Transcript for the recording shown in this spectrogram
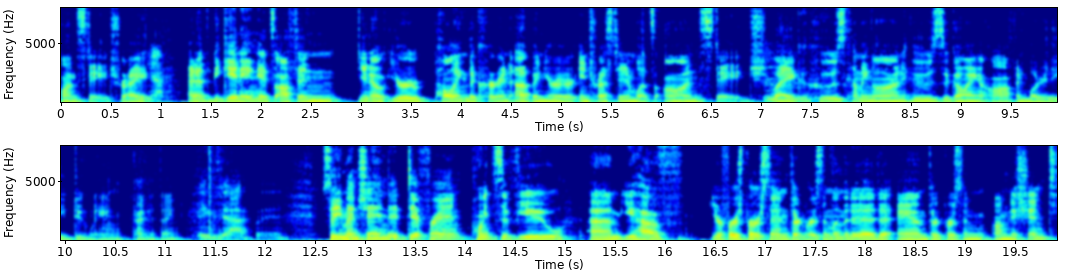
on stage, right? Yeah. And at the beginning, it's often, you know, you're pulling the curtain up and you're interested in what's on stage. Mm-hmm. Like who's coming on, who's going off, and what are they doing, kind of thing. Exactly. So you mentioned different points of view. Um, you have your first person, third person limited, and third person omniscient.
